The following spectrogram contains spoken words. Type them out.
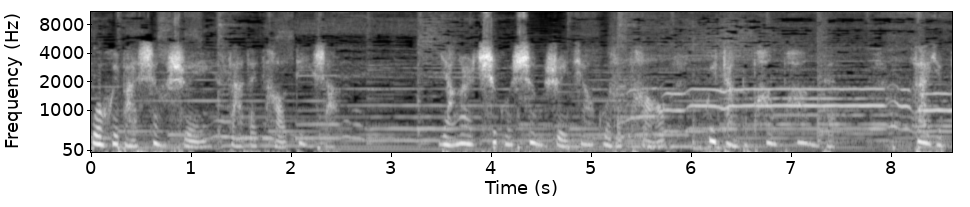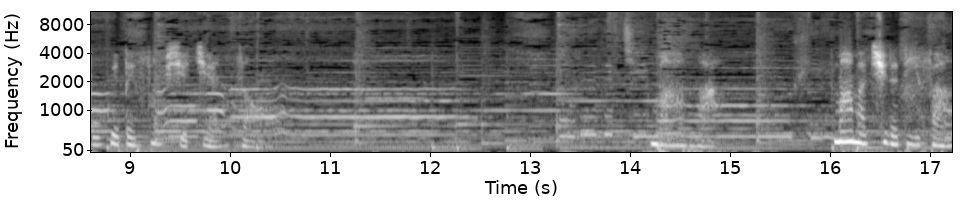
我会把圣水洒在草地上，羊儿吃过圣水浇过的草，会长得胖胖的，再也不会被风雪卷走。妈妈，妈妈去的地方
